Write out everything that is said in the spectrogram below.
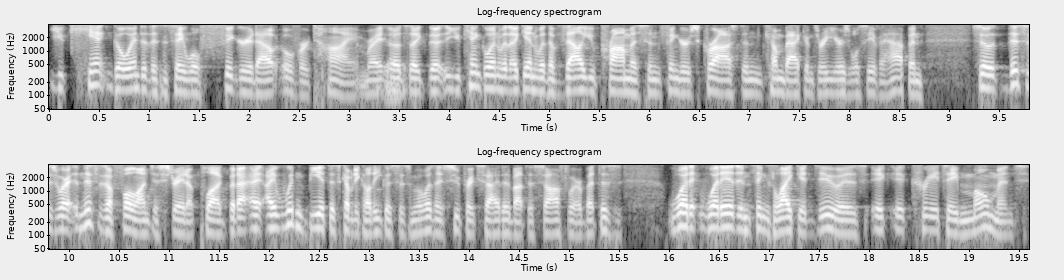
you can't go into this and say we'll figure it out over time, right? right. It's like the, you can't go in with again with a value promise and fingers crossed and come back in three years we'll see if it happened. So this is where, and this is a full-on just straight up plug. But I, I wouldn't be at this company called Ecosystem. I wasn't super excited about the software. But this, what it, what it and things like it do is it, it creates a moment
